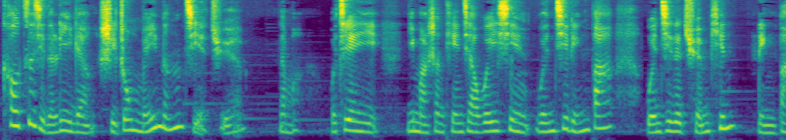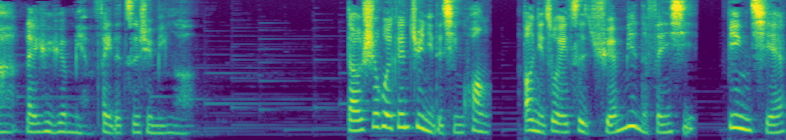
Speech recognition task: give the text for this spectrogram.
靠自己的力量始终没能解决，那么我建议你马上添加微信文姬零八，文姬的全拼零八来预约免费的咨询名额。导师会根据你的情况帮你做一次全面的分析，并且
